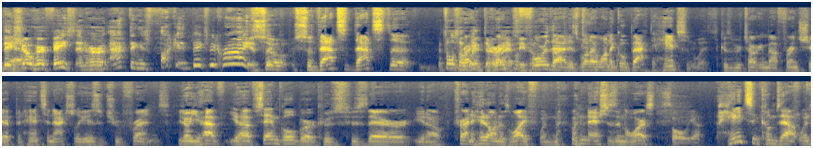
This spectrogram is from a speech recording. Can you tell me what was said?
They Yeah. show her face, and her acting is fucking. It makes me cry. It's so so that's that's the It's also right, winter. Right before that is what i want to go back to hansen with because we were talking about friendship and hansen actually is a true friend you know you have you have sam goldberg who's who's there you know trying to hit on his wife when when nash is in the worst Sol, yeah. Hansen comes out when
